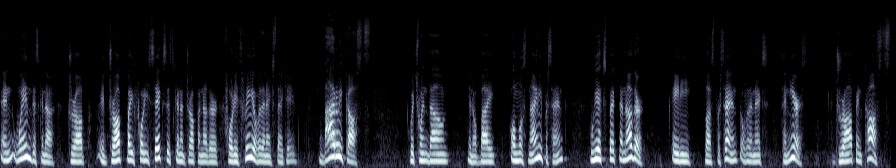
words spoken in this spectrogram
And wind is going to drop. It dropped by 46. It's going to drop another 43 over the next decade. Battery costs, which went down, you know, by almost 90%, we expect another 80 plus percent over the next 10 years. Drop in costs,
